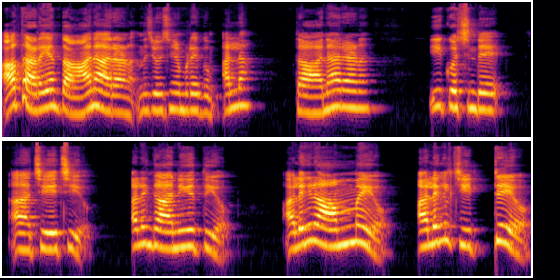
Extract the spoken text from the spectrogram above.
ആ തടയാൻ താൻ ആരാണ് എന്ന് ചോദിച്ചു കഴിഞ്ഞപ്പോഴേക്കും അല്ല താൻ ആരാണ്? ഈ കൊച്ചിന്റെ ചേച്ചിയോ? അല്ലെങ്കിൽ അനിയത്തിയോ? അല്ലെങ്കിൽ അമ്മയോ? അല്ലെങ്കിൽ ചിറ്റയോ?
